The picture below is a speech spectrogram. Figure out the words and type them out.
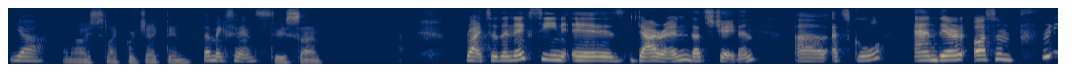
Yeah, And I was like projecting that makes sense. to his son. Right. So the next scene is Darren, that's Jaden, uh, at school, and there are some pretty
